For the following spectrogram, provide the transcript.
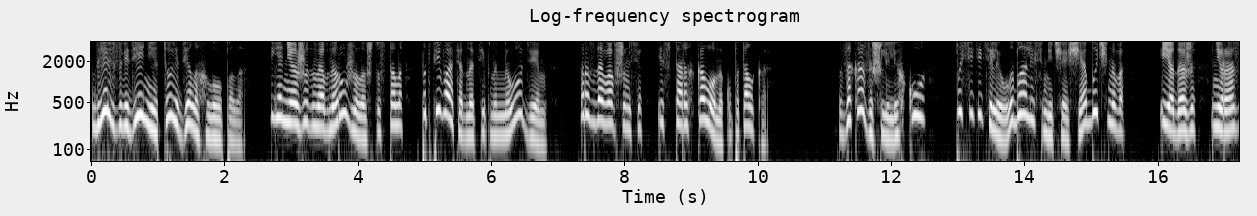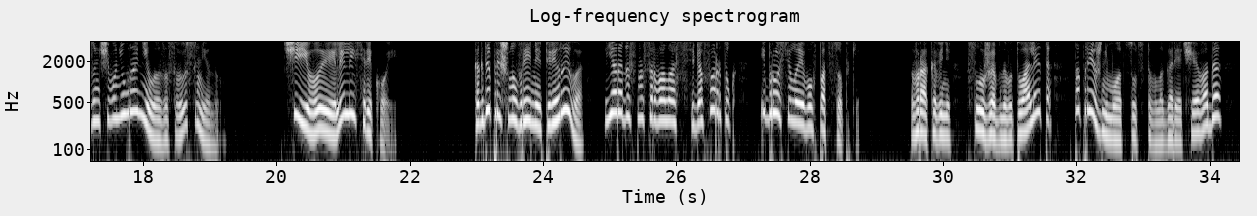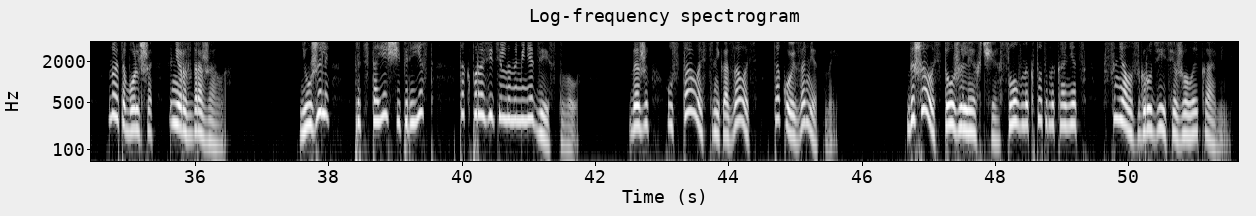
Дверь в заведение то и дело хлопала. Я неожиданно обнаружила, что стала подпевать однотипным мелодиям, раздававшимся из старых колонок у потолка. Заказы шли легко, посетители улыбались мне чаще обычного, и я даже ни разу ничего не уронила за свою смену. Чаевые лились рекой. Когда пришло время перерыва, я радостно сорвала с себя фартук и бросила его в подсобке. В раковине служебного туалета по-прежнему отсутствовала горячая вода, но это больше не раздражало. Неужели предстоящий переезд так поразительно на меня действовал? Даже усталость не казалась такой заметной. Дышалось тоже легче, словно кто-то, наконец, снял с груди тяжелый камень.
